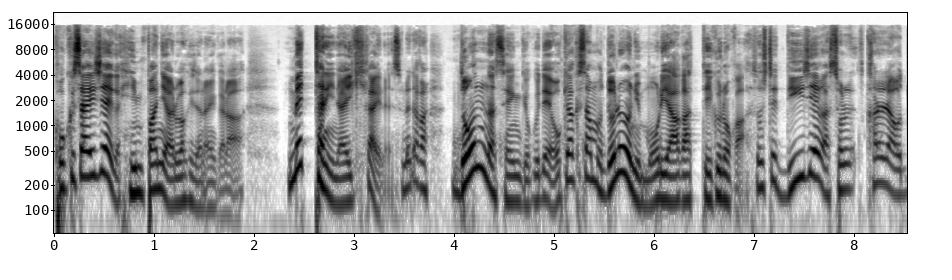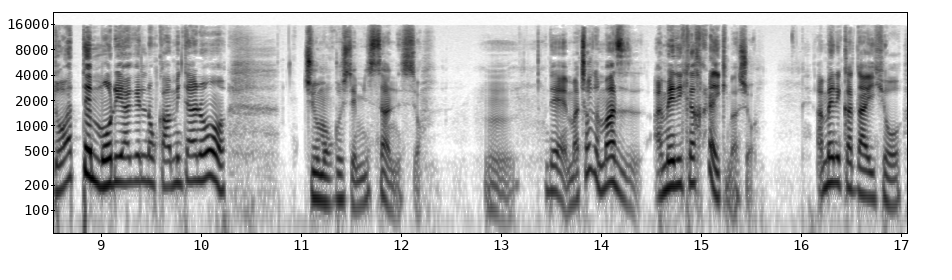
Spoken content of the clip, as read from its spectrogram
国際試合が頻繁にあるわけじゃないからめったにない機会なんですねだからどんな選曲でお客さんもどのように盛り上がっていくのかそして DJ はそれ彼らをどうやって盛り上げるのかみたいなのを注目して見てたんですよ。うん、で、まあ、ちょっとまずアメリカからいきましょう。アメリカ代表、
